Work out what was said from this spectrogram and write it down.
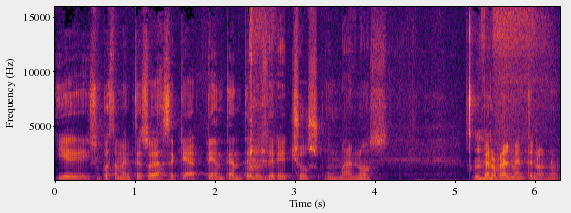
y, eh, y supuestamente eso hace que atente ante los derechos humanos. Pero realmente no, no,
